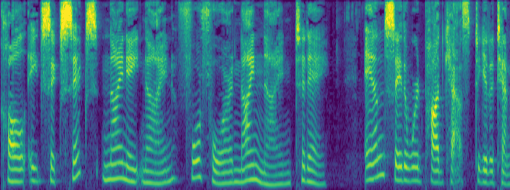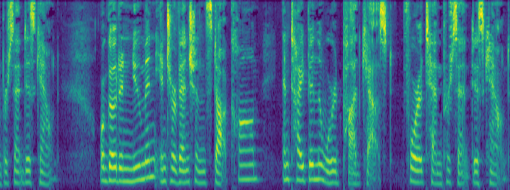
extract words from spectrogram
Call 866 989 4499 today and say the word podcast to get a 10% discount. Or go to newmaninterventions.com and type in the word podcast for a 10% discount.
